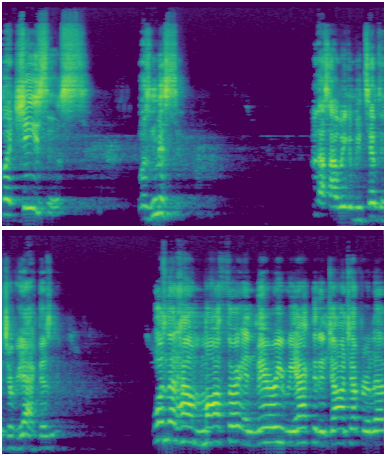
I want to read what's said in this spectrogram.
But Jesus was missing. That's how we can be tempted to react, isn't it? Wasn't that how Martha and Mary reacted in John chapter 11?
